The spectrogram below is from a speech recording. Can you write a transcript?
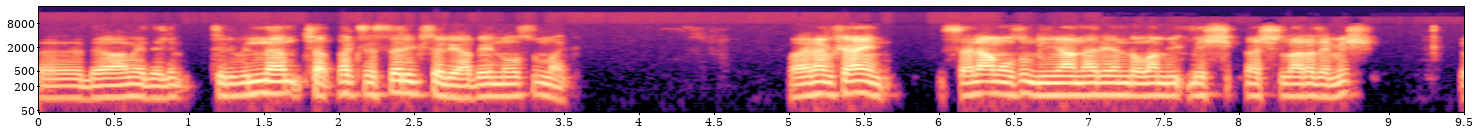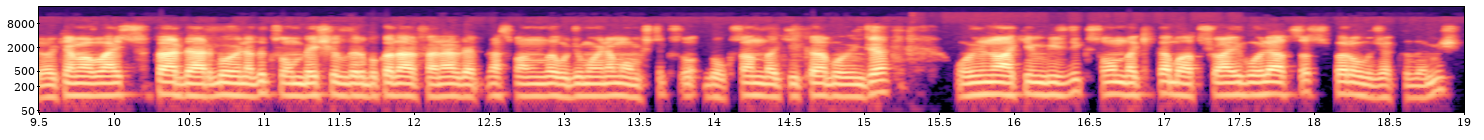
Ee, devam edelim. Tribünden çatlak sesler yükseliyor. Haberin olsun bak. Bayram Şahin selam olsun dünyanın her yerinde olan büyük Beşiktaşlılara demiş. Görkem Abay süper derbi oynadık. Son 5 yıldır bu kadar Fener deplasmanında hücum oynamamıştık. So- 90 dakika boyunca oyunun hakim bizdik. Son dakika Batu Şua'yı golü atsa süper olacaktı demiş.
